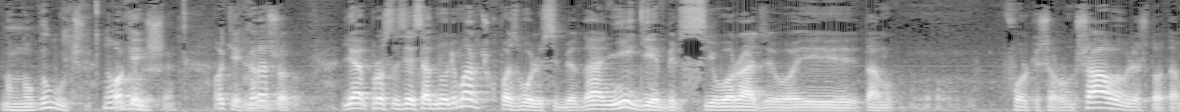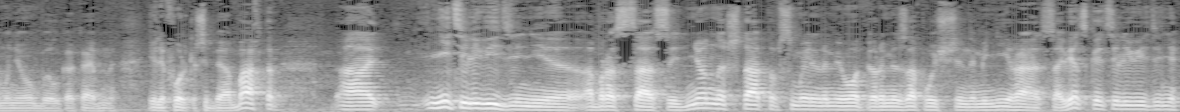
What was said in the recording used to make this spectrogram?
намного лучше, Ну, Окей. выше. Окей, хорошо. Я просто здесь одну ремарочку позволю себе, да, не Геббельс с его радио и там Фолькише Руншау или что там у него был, какая или Фолькише Биобахтер, а, ни телевидение образца Соединенных Штатов с мыльными операми запущенными, ни советское телевидение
